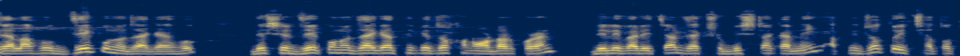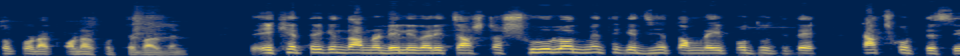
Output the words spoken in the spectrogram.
জেলা হোক, যে কোনো জায়গায় হোক দেশের যে কোনো জায়গা থেকে যখন অর্ডার করেন ডেলিভারি চার্জ একশো বিশ টাকা নেই, আপনি যত ইচ্ছা তত প্রোডাক্ট অর্ডার করতে পারবেন। তো এই ক্ষেত্রে কিন্তু আমরা ডেলিভারি চার্জটা শুরু লগ্নে থেকে যেহেতু আমরা এই পদ্ধতিতে কাজ করতেছি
